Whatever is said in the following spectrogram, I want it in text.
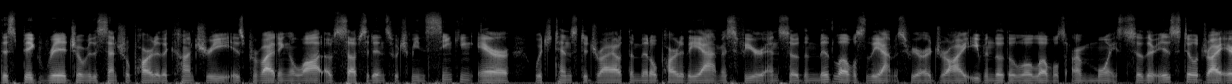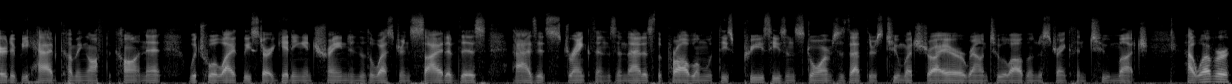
this big ridge over the central part of the country is providing a lot of subsidence, which means sinking air, which tends to dry out the middle part of the atmosphere, and so the mid levels of the atmosphere are dry, even though the low levels are moist. So there is still dry air to be had coming off the continent, which will likely start getting entrained into the western side of this as it strengthens, and that is the problem with these preseason storms, is that there's too much dry air around to allow them to strengthen too much. However, However,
